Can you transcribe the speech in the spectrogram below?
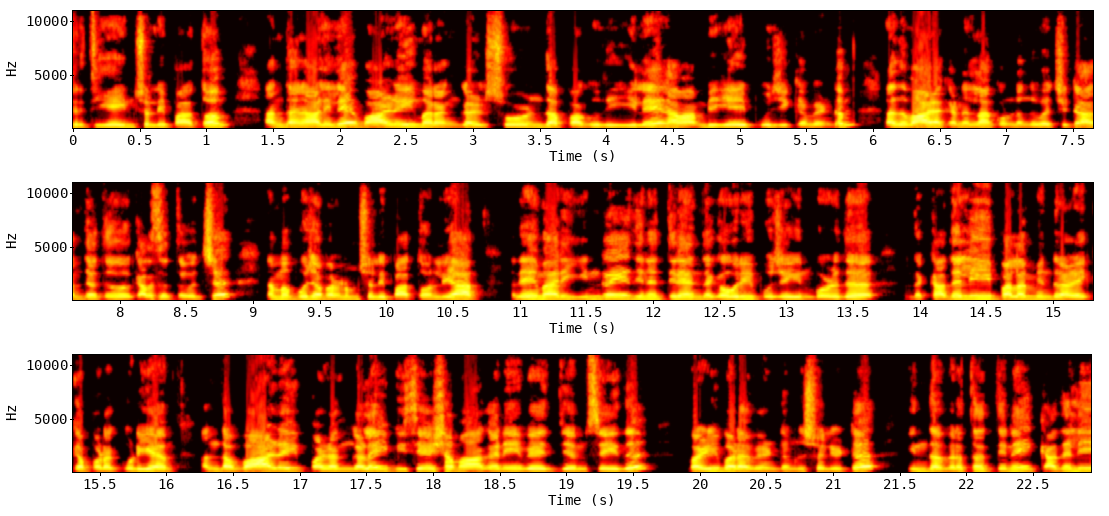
திருத்தியைன்னு சொல்லி பார்த்தோம். அந்த நாளிலே வாழை மரங்கள் சூழ்ந்த பகுதியிலே நாம் அம்பிகையை பூஜிக்க வேண்டும். அது வாழைக்கண்ணெல்லாம் கொண்டு வந்து வச்சுட்டு அந்த ஒரு கலசத்தை வச்சு நம்ம பூஜை பண்ணணும்னு சொல்லி பார்த்தோம் இல்லையா? அதே மாதிரி இன்றைய தினத்திலே அந்த கௌரி பூஜையின் பொழுது அந்த கதலி பழம் என்று அழைக்கப்படக்கூடிய அந்த வாழை பழங்களை விசேஷமாக நைவேத்தியம் செய்து வழிபட வேண்டும்னு சொல்லிட்டு இந்த விரதத்தினை கதலி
